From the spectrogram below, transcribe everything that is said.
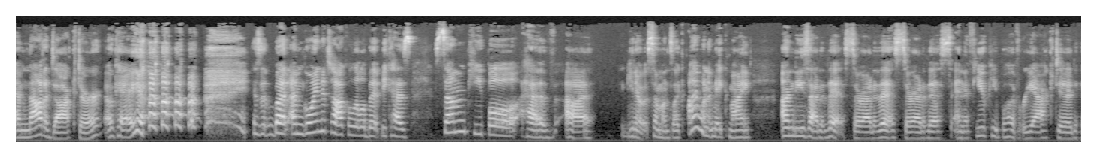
I'm not a doctor. Okay, but I'm going to talk a little bit because some people have, uh, you know, someone's like, I want to make my undies out of this or out of this or out of this. And a few people have reacted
